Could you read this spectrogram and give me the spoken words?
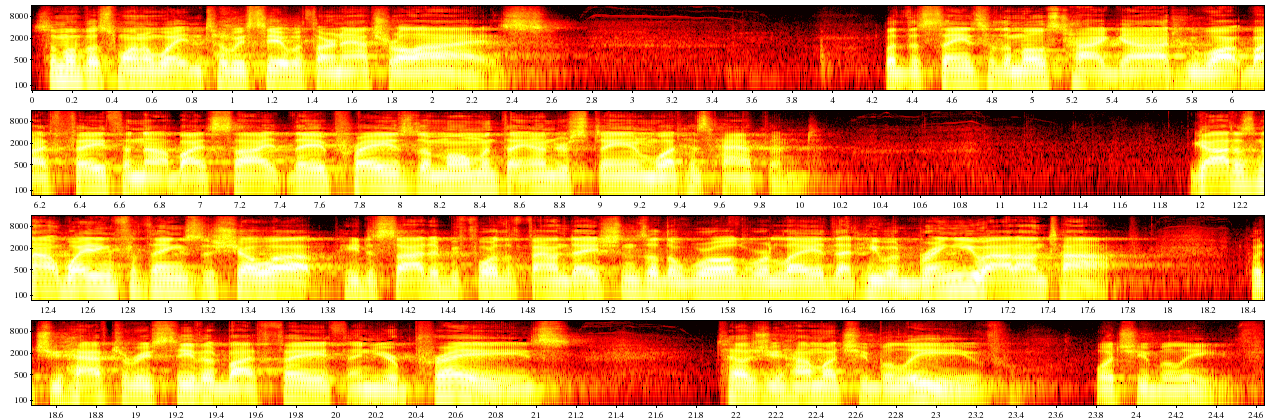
Some of us want to wait until we see it with our natural eyes. But the saints of the Most High God who walk by faith and not by sight, they praise the moment they understand what has happened. God is not waiting for things to show up. He decided before the foundations of the world were laid that He would bring you out on top. But you have to receive it by faith, and your praise tells you how much you believe what you believe.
